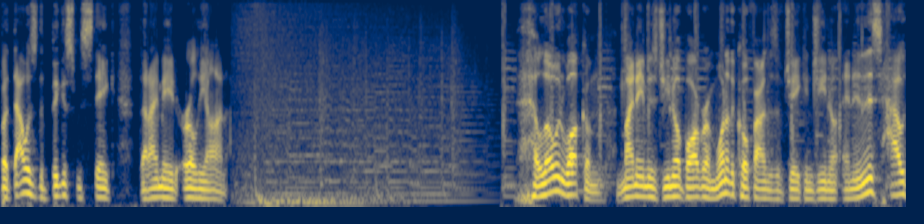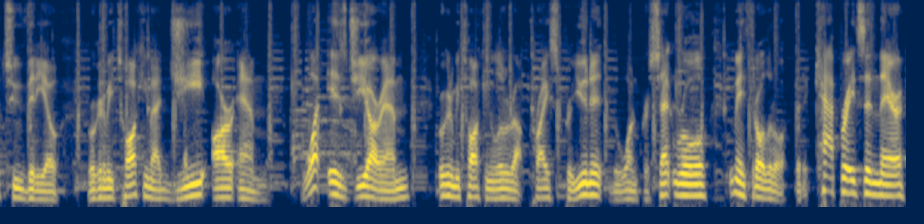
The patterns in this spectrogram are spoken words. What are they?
But that was the biggest mistake that I made early on. Hello and welcome. My name is Gino Barbero. I'm one of the co founders of Jake and Gino. And in this how to video, we're going to be talking about GRM. What is GRM? We're going to be talking a little about price per unit, the 1% rule. We may throw a little bit of cap rates in there.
